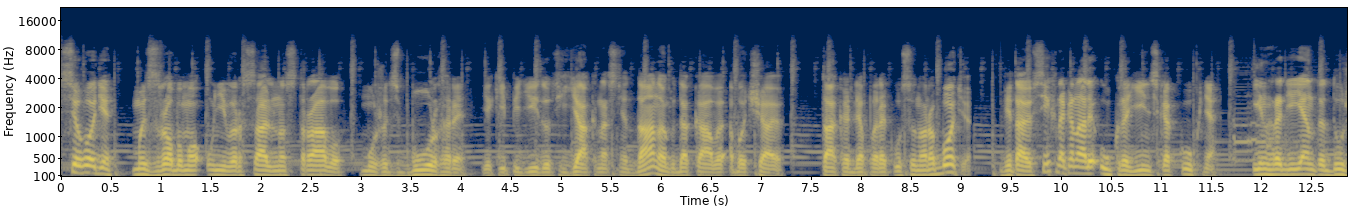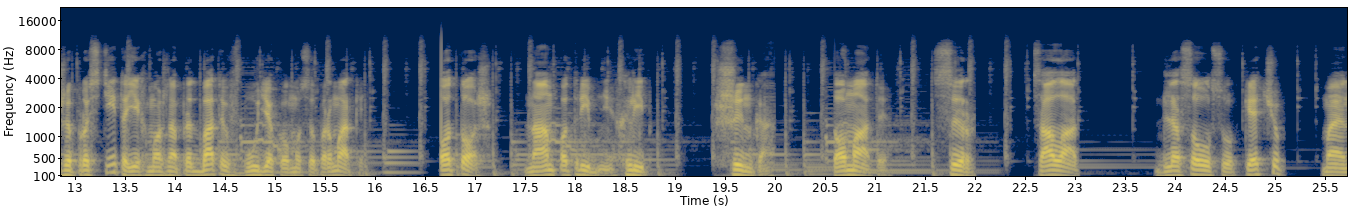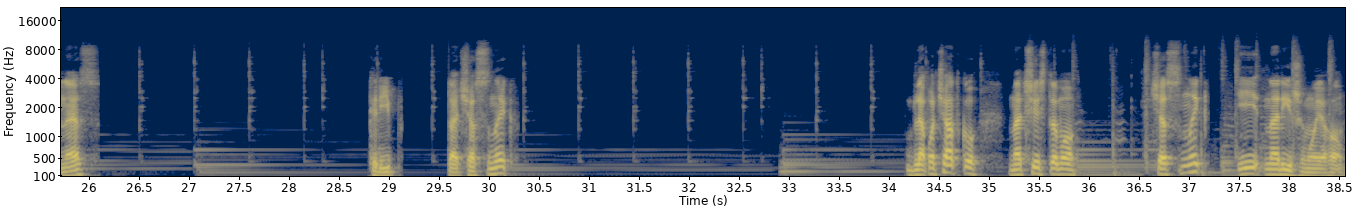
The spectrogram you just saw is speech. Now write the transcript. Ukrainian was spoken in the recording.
Сьогодні ми зробимо універсальну страву мужець-бургери, які підійдуть як на сніданок до кави або чаю, так і для перекусу на роботі. Вітаю всіх на каналі Українська кухня. Інгредієнти дуже прості, та їх можна придбати в будь-якому супермаркеті. Отож, нам потрібні хліб, шинка, томати, сир, салат. Для соусу кетчуп, майонез, кріп та часник. Для початку начистимо часник і наріжемо його.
